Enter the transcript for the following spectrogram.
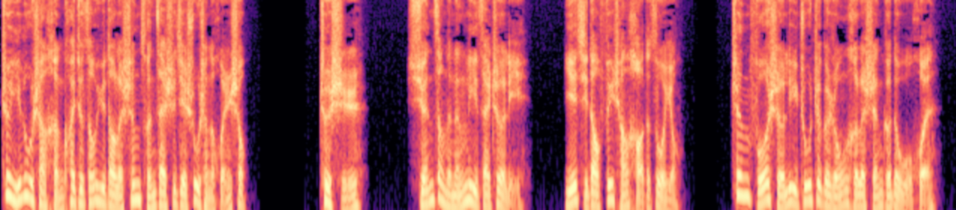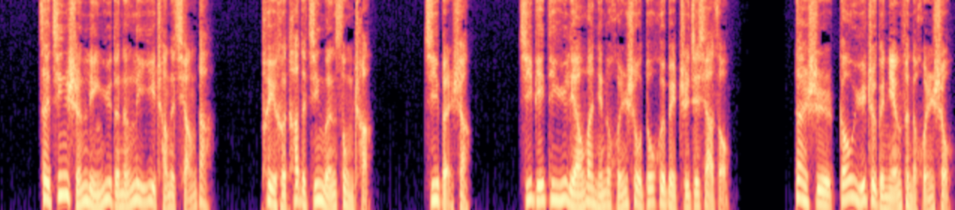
这一路上很快就遭遇到了生存在世界树上的魂兽。这时，玄奘的能力在这里也起到非常好的作用。真佛舍利珠这个融合了神格的武魂。在精神领域的能力异常的强大，配合他的经文诵唱，基本上级别低于两万年的魂兽都会被直接吓走。但是高于这个年份的魂兽，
